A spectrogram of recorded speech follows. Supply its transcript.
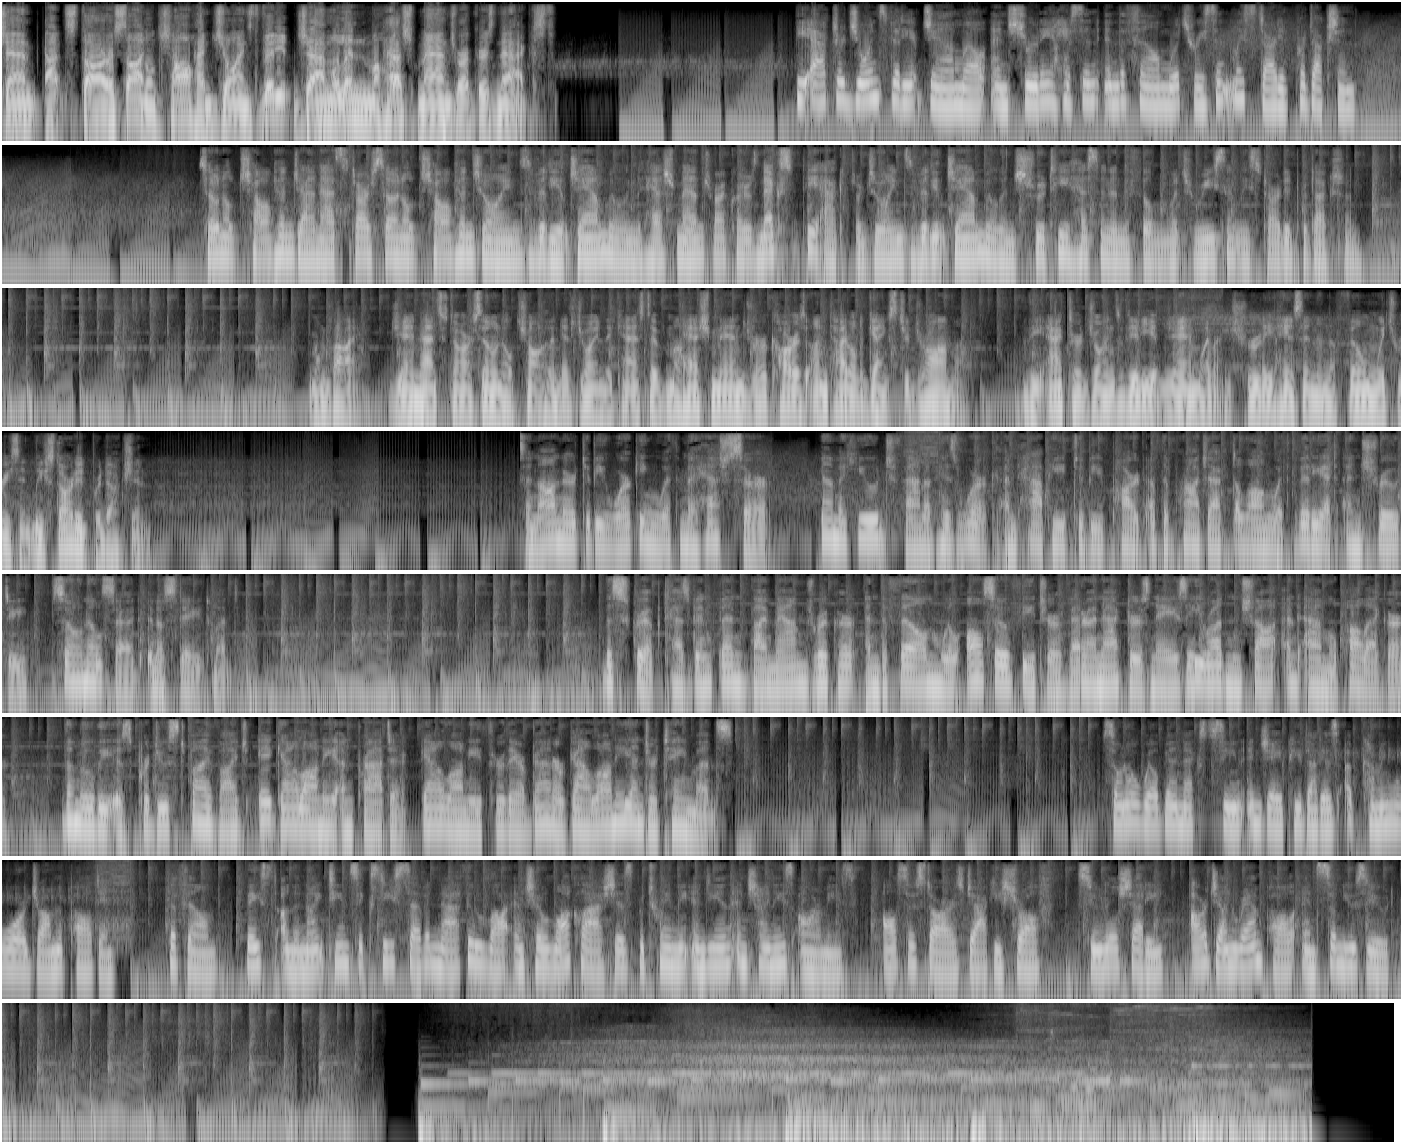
Jannat star Sonal Chauhan joins Vidya Jamwal in Mahesh Manjrekar's next. The actor joins Vidya Jamwal and Shruti Haasan in the film which recently started production. Sonal Chauhan Jannat star Sonal Chauhan joins Vidya Jamwal in Mahesh Manjrekar's next The actor joins Vidya Jamwal and Shruti Haasan in the film which recently started production. Mumbai, Jannat star Sonal Chauhan has joined the cast of Mahesh Manjrekar's untitled gangster drama. The actor joins Vidya Jamwal and Shruti Haasan in the film which recently started production. It's an honor to be working with Mahesh sir. I'm a huge fan of his work and happy to be part of the project along with Vidya and Shruti, Sonal said in a statement. The script has been penned by Manjrekar and the film will also feature veteran actors Naseeruddin Shah and Amol Palekar. The movie is produced by Vijay Galani and Pratik Galani through their banner Galani Entertainments. Sonal will be next seen in JP Dutta's upcoming war drama Paltan. The film, based on the 1967 Nathu Nathula and Chola clashes between the Indian and Chinese armies, also stars Jackie Shroff, Sunil Shetty, Arjun Rampal and Sonu Sood.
